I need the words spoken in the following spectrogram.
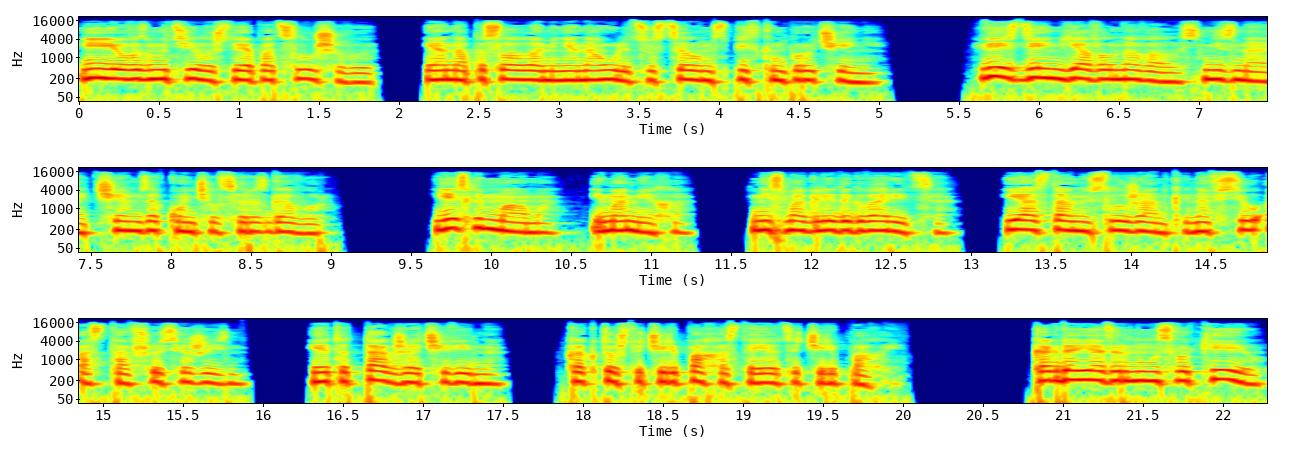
Ее возмутило, что я подслушиваю, и она послала меня на улицу с целым списком поручений. Весь день я волновалась, не зная, чем закончился разговор. Если мама и мамеха не смогли договориться, я останусь служанкой на всю оставшуюся жизнь. И это так же очевидно, как то, что черепаха остается черепахой. Когда я вернулась в Окею,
